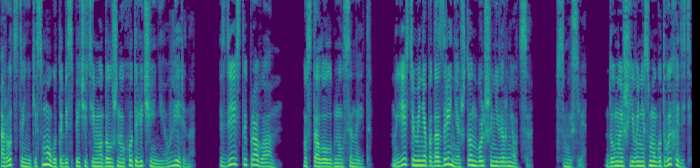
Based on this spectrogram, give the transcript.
а родственники смогут обеспечить ему должный уход и лечение, уверена. Здесь ты права, устало улыбнулся Нейт. Но есть у меня подозрение, что он больше не вернется. В смысле? Думаешь, его не смогут выходить?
